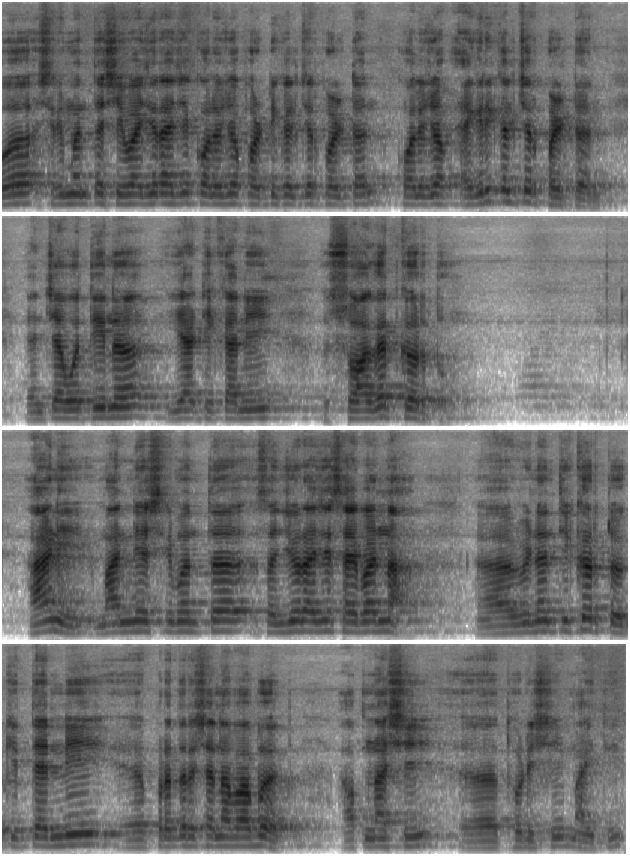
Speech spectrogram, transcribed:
व Shrimant Shivajiraje college of horticulture Phaltan college of agriculture Phaltan यांच्या वतीनं या ठिकाणी स्वागत करतो. आणि मान्य श्रीमंत संजीवराजे साहेबांना विनंती करतो की त्यांनी प्रदर्शनाबाबत आपणाशी थोडीशी माहिती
